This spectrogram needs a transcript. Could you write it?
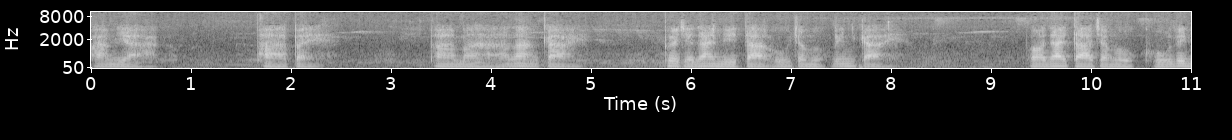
ความอยากพาไป พามาหาร่างกาย เพื่อจะได้มีตาหูจมูกลิ้นกาย พอได้ตาจมูกหูลิ้น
